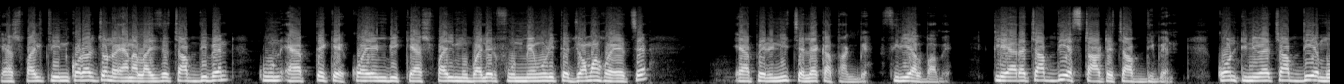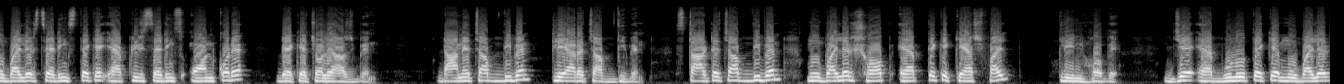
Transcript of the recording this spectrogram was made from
ক্যাশ ফাইল ক্লিন করার জন্য অ্যানালাইজে চাপ দিবেন। কোন অ্যাপ থেকে কয় এমবি ক্যাশ ফাইল মোবাইলের ফোন মেমোরিতে জমা হয়েছে অ্যাপের নিচে লেখা থাকবে সিরিয়ালভাবে ক্লিয়ারে চাপ দিয়ে স্টার্টে চাপ দিবেন। কন্টিনিউয়ে চাপ দিয়ে মোবাইলের সেটিংস থেকে অ্যাপটির সেটিংস অন করে ব্যাকে চলে আসবেন। ডানে চাপ দিবেন ক্লিয়ারে চাপ দিবেন। স্টার্টে চাপ দিবেন, মোবাইলের সব অ্যাপ থেকে ক্যাশ ফাইল ক্লিন হবে। যে অ্যাপগুলো থেকে মোবাইলের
